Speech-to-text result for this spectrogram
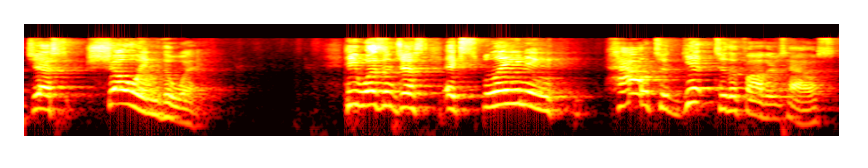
just showing the way, he wasn't just explaining how to get to the Father's house.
